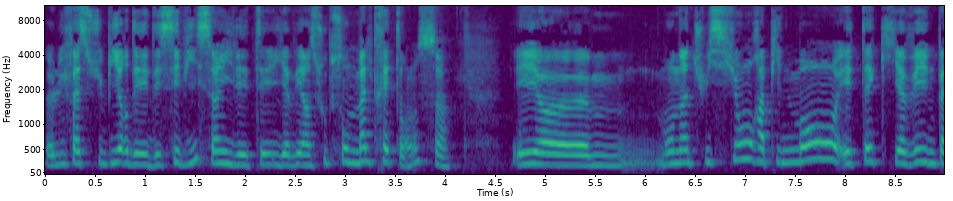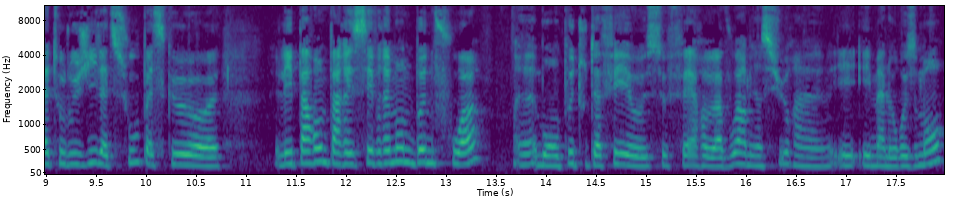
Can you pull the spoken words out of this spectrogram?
lui fassent subir des, sévices. Hein. Il, était, il y avait un soupçon de maltraitance. Et mon intuition rapidement était qu'il y avait une pathologie là-dessous parce que les parents paraissaient vraiment de bonne foi. bon, on peut tout à fait se faire avoir, bien sûr, hein, et, malheureusement.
